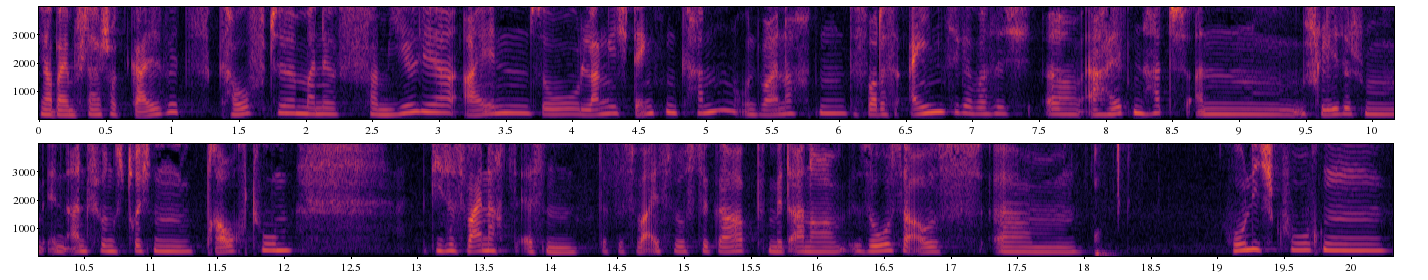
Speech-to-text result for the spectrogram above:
ja, beim Fleischer Gallwitz kaufte meine Familie ein, so lange ich denken kann. Und Weihnachten, das war das Einzige, was ich äh, erhalten hat an schlesischem, in Anführungsstrichen, Brauchtum. Dieses Weihnachtsessen, dass es Weißwürste gab mit einer Soße aus ähm, Honigkuchen,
